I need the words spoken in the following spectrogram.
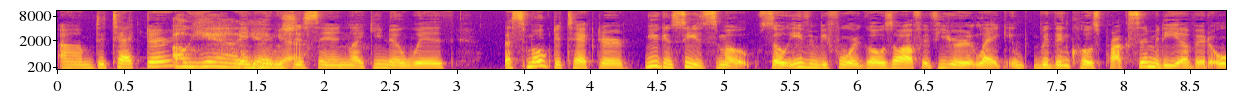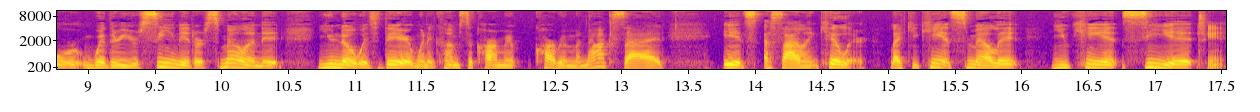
um, detector. Oh, yeah, and yeah, he was yeah. just saying like you know with a smoke detector, you can see the smoke. So even before it goes off, if you're like within close proximity of it, or whether you're seeing it or smelling it, you know it's there. When it comes to carbon carbon monoxide, it's a silent killer. Like you can't smell it, you can't see it. Can't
